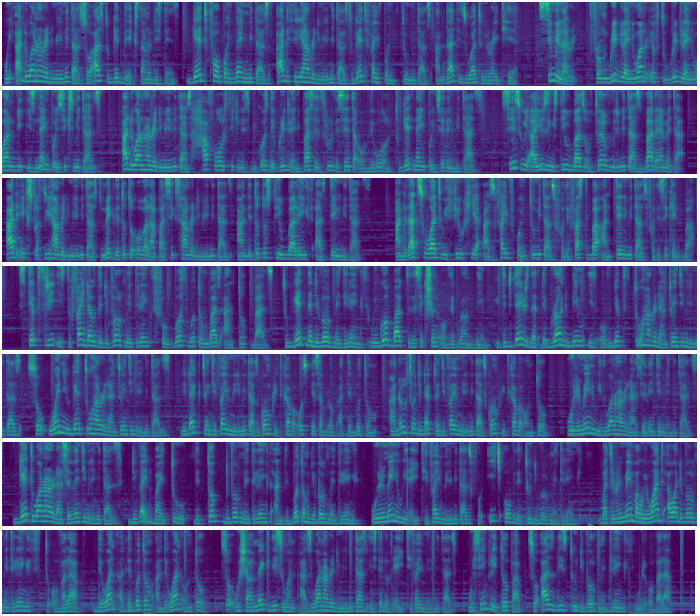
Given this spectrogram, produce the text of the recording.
We add 100 millimeters so as to get the external distance. Get 4.9 meters, add 300 millimeters to get 5.2 meters and that is what we write here. Similarly, from grid line 1F to grid line 1D is 9.6 meters, Add 100mm half wall thickness because the grid line passes through the center of the wall to get 9.7 meters. Since we are using steel bars of 12mm bar diameter, add extra 300mm to make the total overlap as 600mm and the total steel bar length as 10 meters. And that's what we fill here as 5.2 meters for the first bar and 10 meters for the second bar. Step 3 is to find out the development length for both bottom bars and top bars. To get the development length, we go back to the section of the ground beam. It details that the ground beam is of depth 220 mm, so when you get 220 mm, deduct 25 mm concrete cover or spacer block at the bottom and also deduct 25 mm concrete cover on top. We remain with 170 mm. Get 170 mm, divide by 2 the top development length and the bottom development length. We remain with 85 mm for each of the two development lengths. But remember we want our development length to overlap, the one at the bottom and the one on top. So we shall make this one as 100 mm instead of 85 mm. We simply top up so as these two development lengths will overlap.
